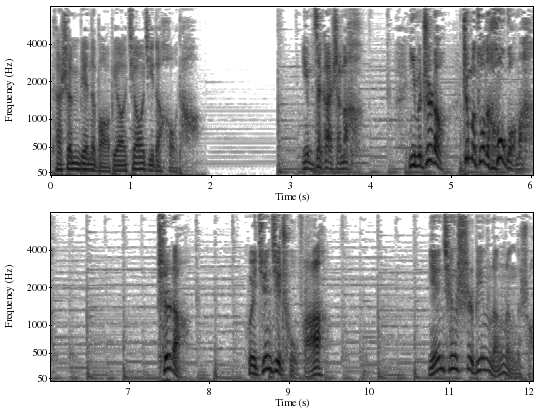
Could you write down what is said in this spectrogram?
他身边的保镖焦急的吼道：“你们在干什么？”你们知道这么做的后果吗？知道，会军纪处罚。年轻士兵冷冷的说：“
